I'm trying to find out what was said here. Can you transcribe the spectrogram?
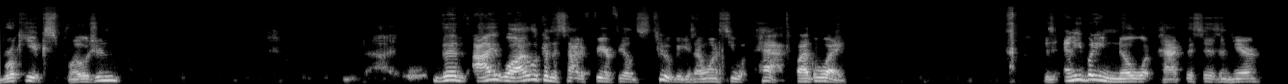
rookie explosion? The I well, I look on the side of Fairfields too because I want to see what pack. By the way, does anybody know what pack this is in here?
